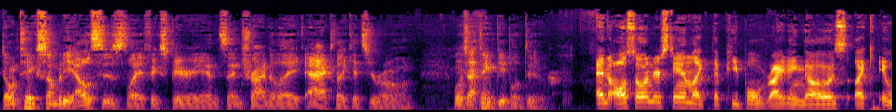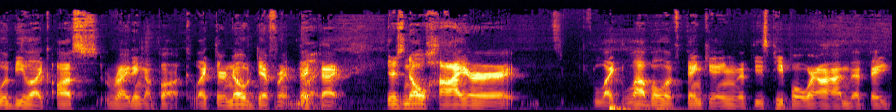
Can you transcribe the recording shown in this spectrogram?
don't take somebody else's life experience and try to like act like it's your own, which I think people do. And also understand like the people writing those, like it would be like us writing a book. Like they're no different. Like right. that. There's no higher like level of thinking that these people were on that they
